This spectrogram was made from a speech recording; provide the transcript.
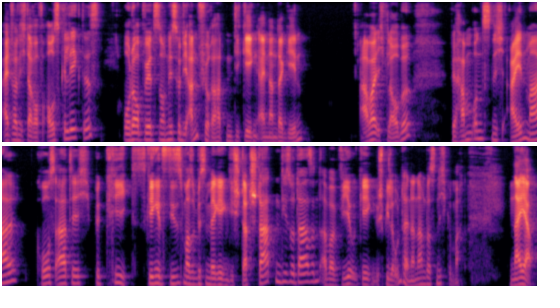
einfach nicht darauf ausgelegt ist oder ob wir jetzt noch nicht so die Anführer hatten, die gegeneinander gehen. Aber ich glaube, wir haben uns nicht einmal großartig bekriegt. Es ging jetzt dieses Mal so ein bisschen mehr gegen die Stadtstaaten, die so da sind, aber wir gegen Spieler untereinander haben das nicht gemacht. Naja,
